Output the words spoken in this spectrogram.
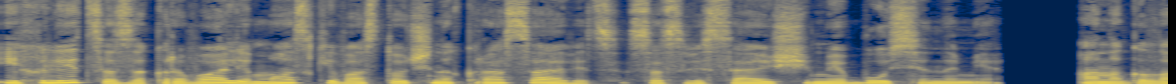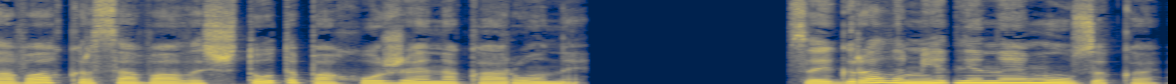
Их лица закрывали маски восточных красавиц со свисающими бусинами, а на головах красовалось что-то похожее на короны. Заиграла медленная музыка,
